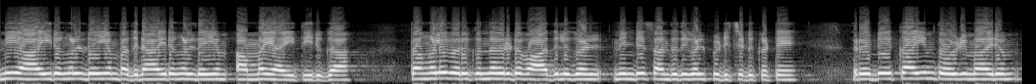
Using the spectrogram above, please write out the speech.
നീ ആയിരങ്ങളുടെയും പതിനായിരങ്ങളുടെയും അമ്മയായി തീരുക തങ്ങളെ വെറുക്കുന്നവരുടെ വാതിലുകൾ നിന്റെ സന്തതികൾ പിടിച്ചെടുക്കട്ടെ. റെബേക്കായും തോഴിമാരും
